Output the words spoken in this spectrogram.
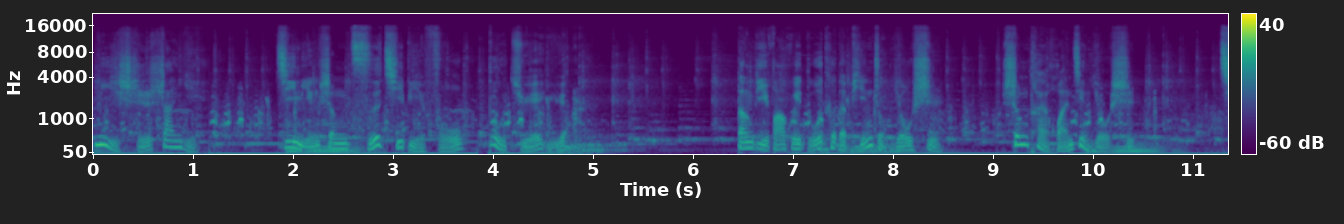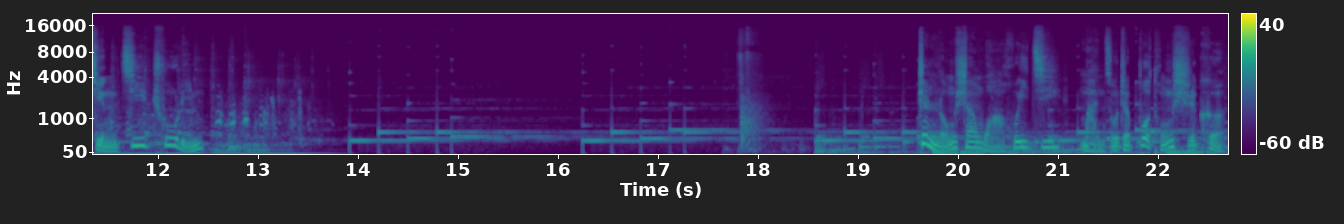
觅食山野，鸡鸣声此起彼伏，不绝于耳。当地发挥独特的品种优势、生态环境优势，请鸡出林。镇龙山瓦灰鸡满足着不同时刻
